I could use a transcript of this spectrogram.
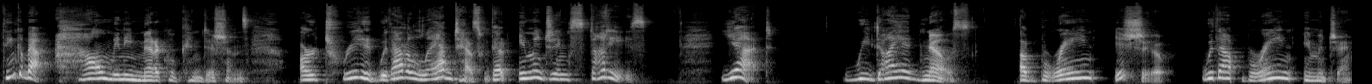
Think about how many medical conditions are treated without a lab test, without imaging studies. Yet, we diagnose a brain issue without brain imaging.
